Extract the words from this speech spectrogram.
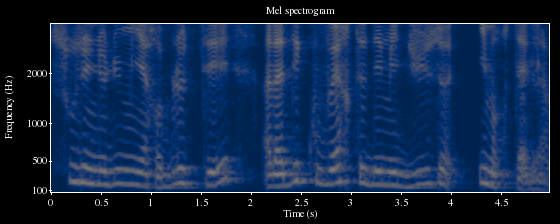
sous une lumière bleutée à la découverte des méduses immortelles.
